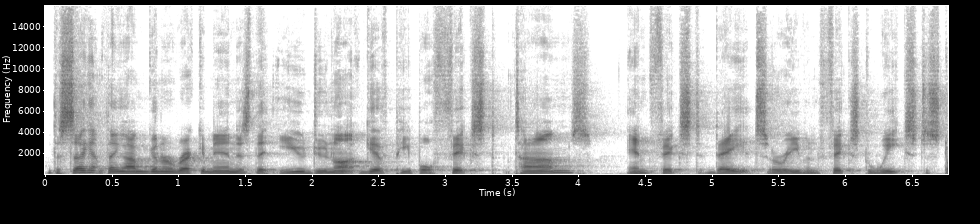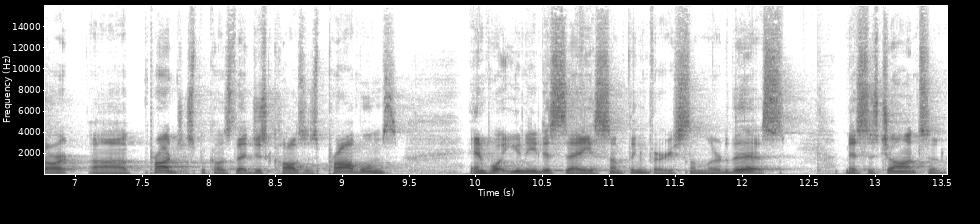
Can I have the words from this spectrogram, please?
the second thing I'm going to recommend is that you do not give people fixed times and fixed dates or even fixed weeks to start uh, projects because that just causes problems. And what you need to say is something very similar to this. Mrs. Johnson,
